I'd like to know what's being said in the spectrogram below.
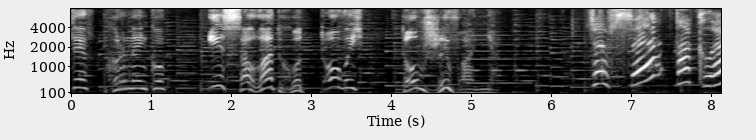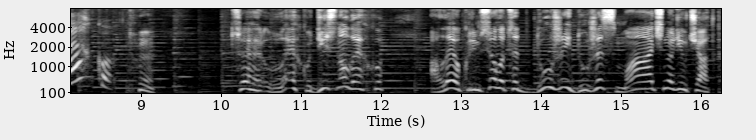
Перемішайте гарненько, і салат готовий до вживання. Це все так легко. Хе, Це легко, дійсно легко. Але окрім всього, це дуже й дуже смачно, дівчатка.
